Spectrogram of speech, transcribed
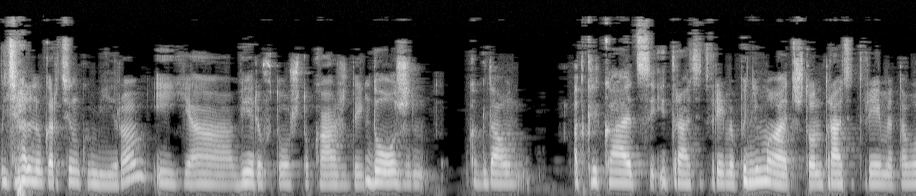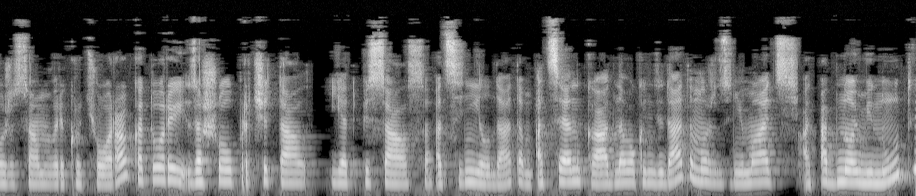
идеальную картинку мира, и я верю в то, что каждый должен когда он откликается и тратит время, понимает, что он тратит время того же самого рекрутера, который зашел, прочитал и отписался, оценил, да, там оценка одного кандидата может занимать от одной минуты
